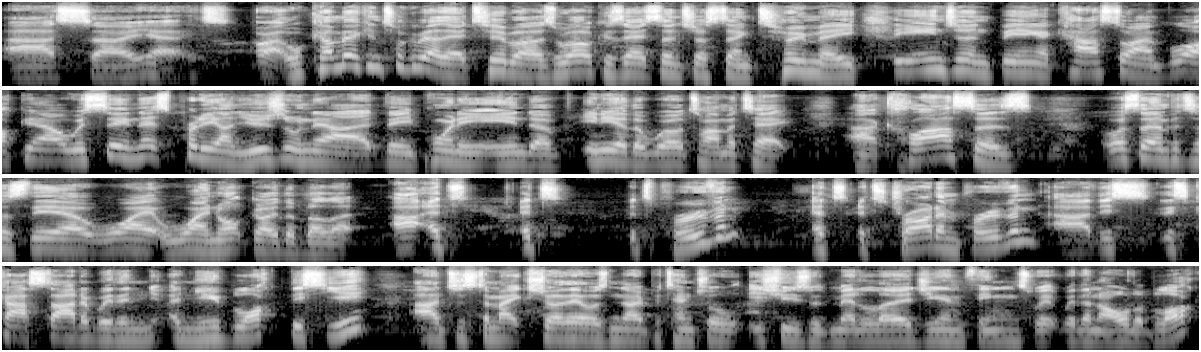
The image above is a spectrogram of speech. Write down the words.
Uh, so yeah, it's all right. We'll come back and talk about that turbo as well because that's interesting to me. The engine being a cast iron block. Now we're seeing that's pretty unusual now at the pointy end of any of the World Time Attack uh, classes. What's the impetus there? Why why not go the billet? Uh, it's it's it's proven. It's, it's tried and proven. Uh, this this car started with a, a new block this year, uh, just to make sure there was no potential issues with metallurgy and things with, with an older block.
